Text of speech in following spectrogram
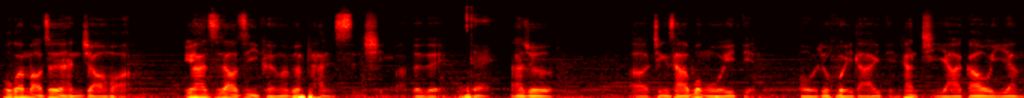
胡关宝真的很狡猾，因为他知道自己可能会被判死刑嘛，对不对？对，那就呃，警察问我一点，我就回答一点，像挤牙膏一样。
